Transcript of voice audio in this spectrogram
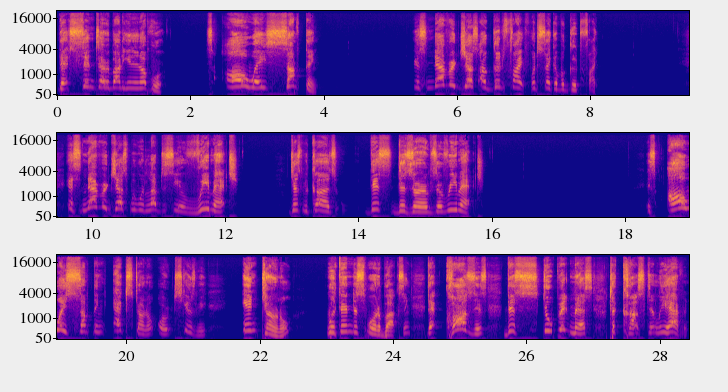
that sends everybody in an uproar. It's always something. It's never just a good fight for the sake of a good fight. It's never just we would love to see a rematch just because this deserves a rematch. It's always something external, or excuse me, internal, within the sport of boxing that causes this stupid mess to constantly happen.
